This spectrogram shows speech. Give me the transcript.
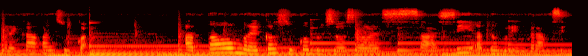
mereka akan suka atau mereka suka bersosialisasi atau berinteraksi.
